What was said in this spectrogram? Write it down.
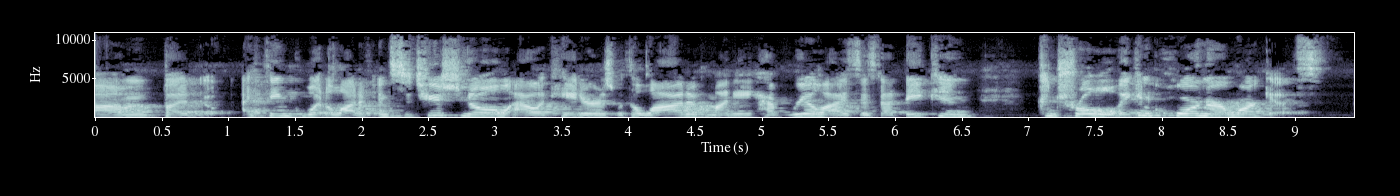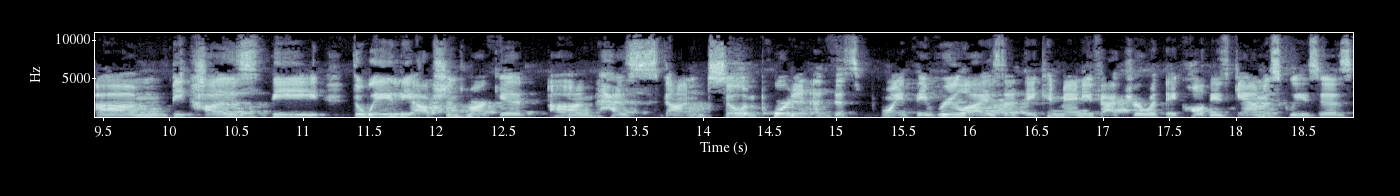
Um, but I think what a lot of institutional allocators with a lot of money have realized is that they can control, they can corner markets um, because the the way the options market um, has gotten so important at this point, they realize that they can manufacture what they call these gamma squeezes,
